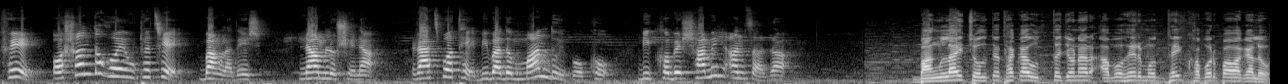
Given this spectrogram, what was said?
ফের অশান্ত হয়ে উঠেছে বাংলাদেশ। নামল সেনা। রাজপথে বিবাদমান দুই পক্ষ। বিক্ষোভে সামিল আনসাররা। বাংলায় চলতে থাকা উত্তেজনার আবহের মধ্যেই খবর পাওয়া গেল।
